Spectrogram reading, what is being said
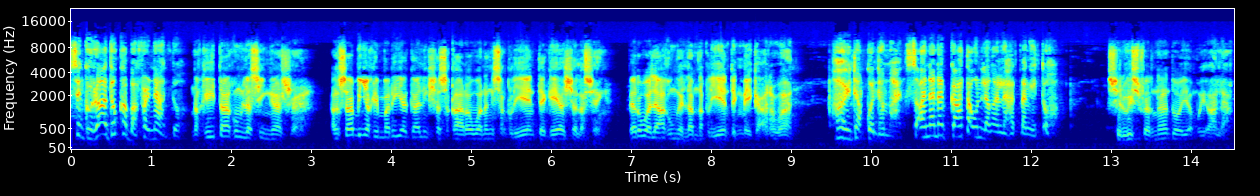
Sigurado ka ba, Fernando? Nakita kong lasing nga siya. Ang sabi niya kay Maria galing siya sa kaarawan ng isang kliyente kaya siya lasing. Pero wala akong alam na kliyenteng may kaarawan. Ay, nako naman. Saan na nagkataon lang ang lahat ng ito? Si Luis Fernando ay amoy alak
